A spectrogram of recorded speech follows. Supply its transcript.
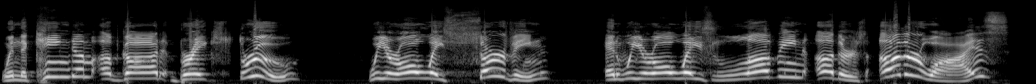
When the kingdom of God breaks through, we are always serving and we are always loving others. Otherwise,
